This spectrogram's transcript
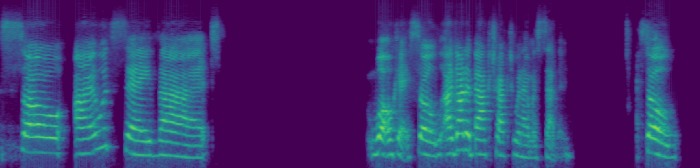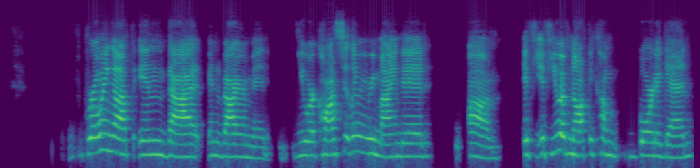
so I would say that well, okay, so I gotta backtrack to when I was seven. So growing up in that environment, you are constantly reminded, um, if if you have not become born again,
